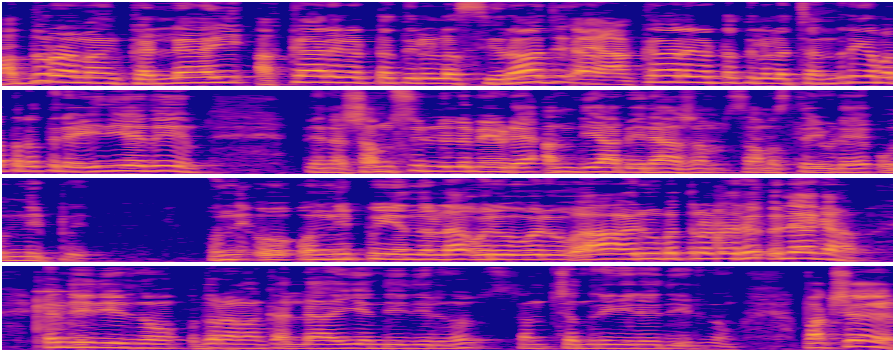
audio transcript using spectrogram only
അബ്ദുറഹ്മാൻ കല്ലായി അക്കാലഘട്ടത്തിലുള്ള സിറാജ് അക്കാലഘട്ടത്തിലുള്ള ചന്ദ്രിക പത്രത്തിൽ എഴുതിയത് പിന്നെ ഷംസുല്ലുലമയുടെ അന്ത്യാഭിലാഷം സമസ്തയുടെ ഒന്നിപ്പ്. ഒന്നി ഒന്നിപ്പ് എന്നുള്ള ഒരു ഒരു ആ രൂപത്തിലുള്ള ഒരു ലേഖനം. എന്ത് ചെയ്തിരുന്നു അബ്ദുറഹ്മാൻ കല്ലായി എന്ത് ചെയ്തിരുന്നു ചന്ദ്രികയിൽ എഴുതിയിരുന്നു. പക്ഷേ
